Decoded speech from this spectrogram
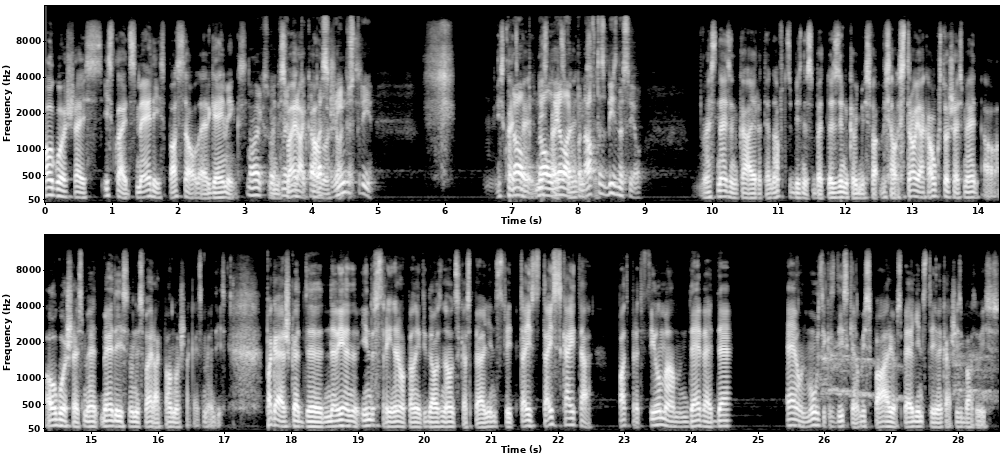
augošais izklaides mēdījis pasaulē ir gamings. Man liekas, Un tas visvairāk ir vesela pelnošākais. industrija. Izklaides Nav, mē- nav lielāka par mēdījis, naftas biznesu jau. Jā. Es nezinu, kā ir ar tie naftas biznesa, bet es zinu, ka viņi visva- visstraujāk augstošais, mēd, au- augošais mēd- mēdījis un visvairāk pelnošākais mēdījis. Pagājušajā gadā neviena industrija nenopelnīja tik daudz naudas kā spēļu industrija. Tā izskaitā pat pret filmām, DVD un mūzikas diskiem vispār, jo spēļu industrija vienkārši izbāza visus,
